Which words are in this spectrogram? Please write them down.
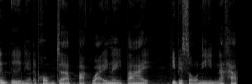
อื่นๆเนี่ยเดี๋ยวผมจะปักไว้ในใต้ episode นี้นะครับ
